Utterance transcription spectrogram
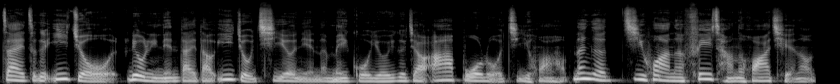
在这个一九六零年代到一九七二年呢，美国有一个叫阿波罗计划哈，那个计划呢非常的花钱哦。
